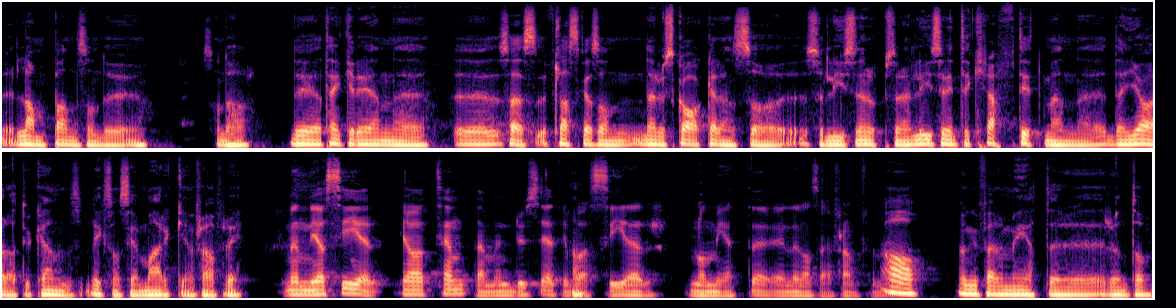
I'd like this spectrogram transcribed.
lampan som du, som du har. Det, jag tänker det är en eh, så här, flaska som när du skakar den så, så lyser den upp. Så den lyser inte kraftigt men eh, den gör att du kan liksom se marken framför dig. Men jag ser, jag har tänt den men du säger att jag bara ser någon meter eller något så här framför mig. Ja, ungefär en meter eh, runt om.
